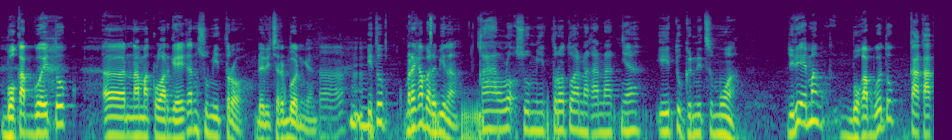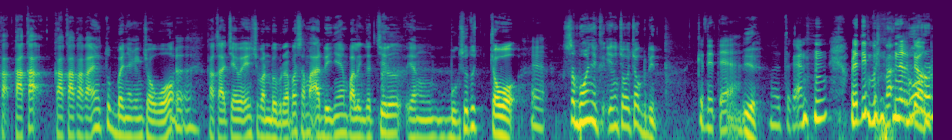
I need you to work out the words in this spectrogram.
Bokap gue itu eh, nama keluarganya kan Sumitro dari Cirebon kan. Itu mereka pada bilang kalau Sumitro tuh anak-anaknya itu genit semua. Jadi emang bokap gue tuh kakak kakak kakak kakaknya tuh banyak yang cowok, kakak ceweknya cuma beberapa sama adiknya yang paling kecil yang bungsu tuh cowok. Iya. Semuanya yang cowok-cowok genit. Genit ya. Iya. Itu kan. Berarti Nah, bener dong. turun.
